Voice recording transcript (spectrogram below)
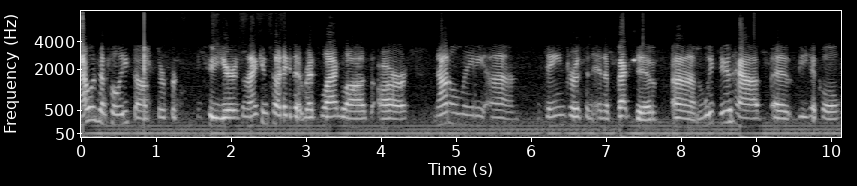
I was a police officer for two years, and I can tell you that red flag laws are not only um, dangerous and ineffective. Um, we do have a vehicle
